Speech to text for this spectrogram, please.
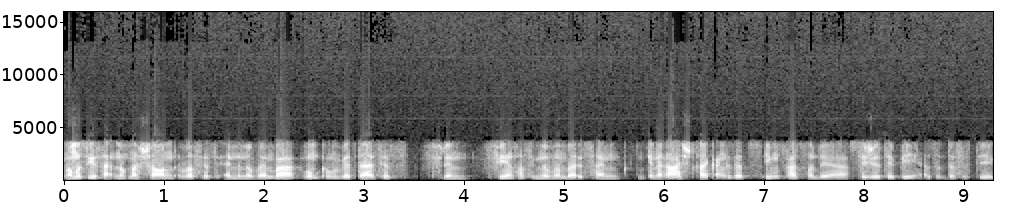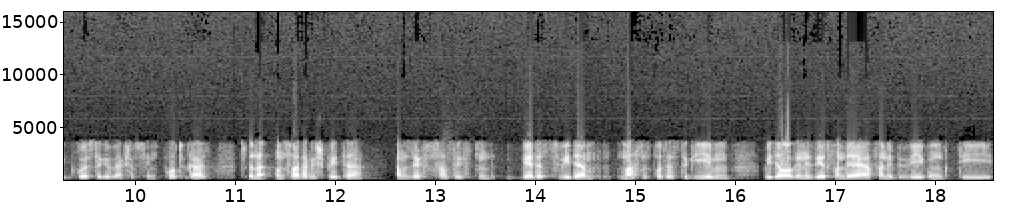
Man muss jetzt halt nochmal schauen, was jetzt Ende November rumkommen wird. Da ist jetzt für den 24. November ist ein Generalstreik angesetzt, ebenfalls von der CGTP, also das ist die größte Gewerkschaft hier in Portugal. Und, und zwei Tage später, am 26. wird es wieder Massenproteste geben, wieder organisiert von der von der Bewegung, die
